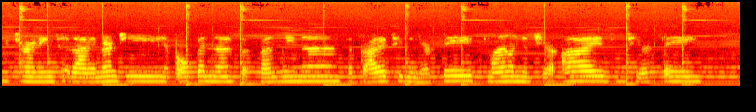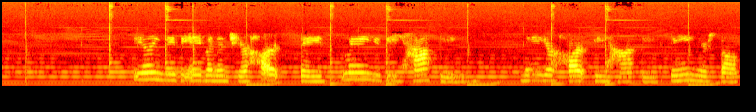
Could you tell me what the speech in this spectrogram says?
Returning to that energy of openness, of friendliness, of gratitude in your face, smiling into your eyes, into your face. Feeling maybe even into your heart space. May you be happy. May your heart be happy, seeing yourself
